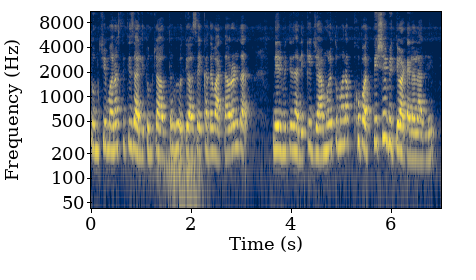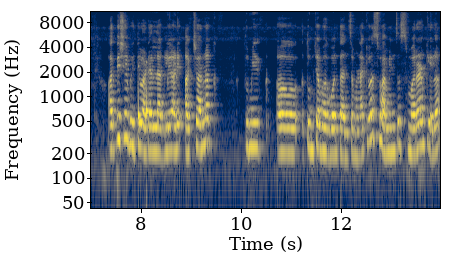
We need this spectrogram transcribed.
तुमची मनस्थिती झाली तुमच्या अवतीभोवती असं एखादं वातावरण जा निर्मिती झाली की ज्यामुळे तुम्हाला खूप अतिशय भीती वाटायला लागली. अतिशय भीती वाटायला लागली आणि अचानक तुम्ही तुमच्या भगवंतांचं म्हणा किंवा स्वामींचं स्मरण केलं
